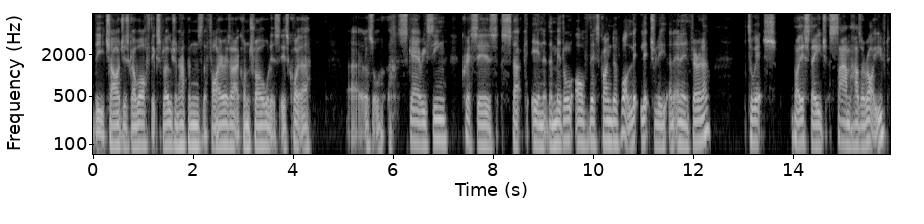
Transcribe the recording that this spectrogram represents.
The charges go off, the explosion happens, the fire is out of control. It's it's quite a, a sort of scary scene. Chris is stuck in the middle of this kind of well, li- literally an, an inferno, to which by this stage Sam has arrived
